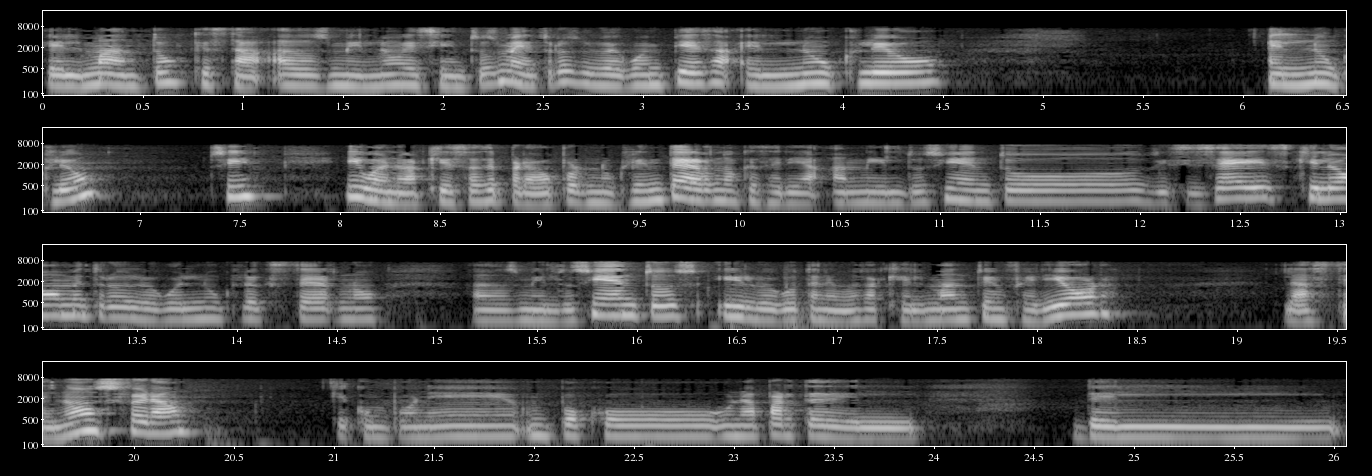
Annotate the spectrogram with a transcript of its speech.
el manto que está a 2900 metros, luego empieza el núcleo, el núcleo, ¿sí? Y bueno, aquí está separado por núcleo interno, que sería a 1216 kilómetros, luego el núcleo externo a 2200, y luego tenemos aquí el manto inferior, la astenosfera, que compone un poco una parte del, del,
